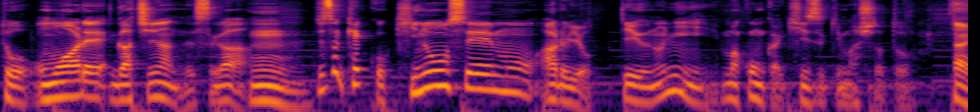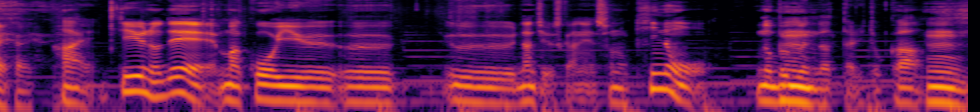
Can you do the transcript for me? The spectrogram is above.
と思われがちなんですが、うん。実は結構機能性もあるよっていうのに、まあ、今回気づきましたと。はいはい。はい、っていうので、まあ、こういうううなんていうんですかねその機能の部分だったりとか、うん。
